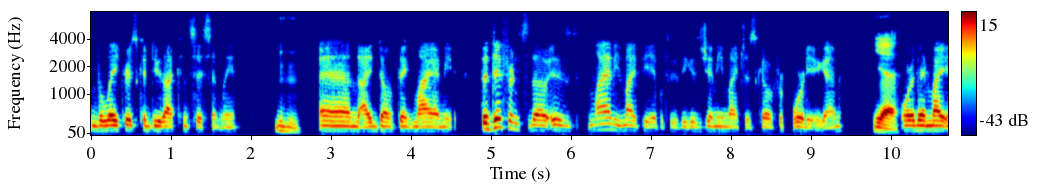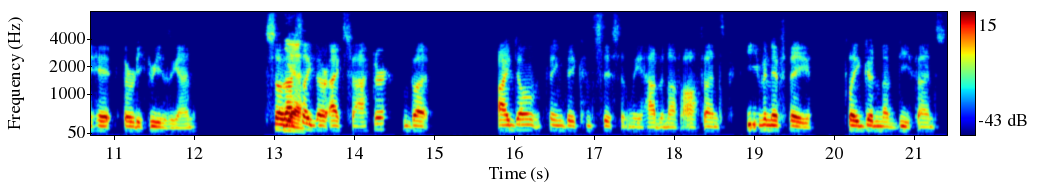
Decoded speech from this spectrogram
the Lakers could do that consistently. Mm-hmm. And I don't think Miami. The difference though is Miami might be able to because Jimmy might just go for 40 again. Yeah. Or they might hit 33s again. So that's yeah. like their X factor, but I don't think they consistently have enough offense, even if they play good enough defense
